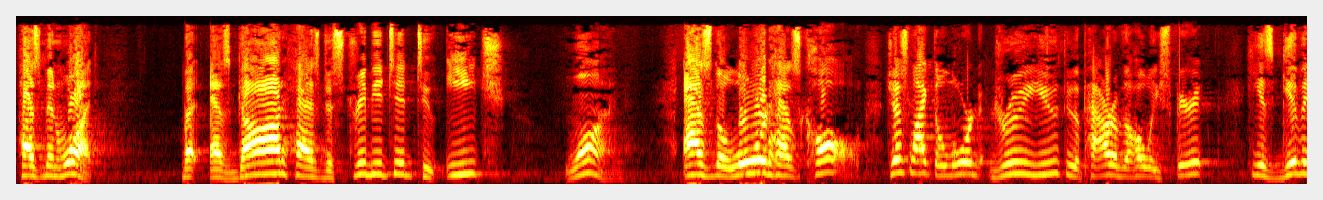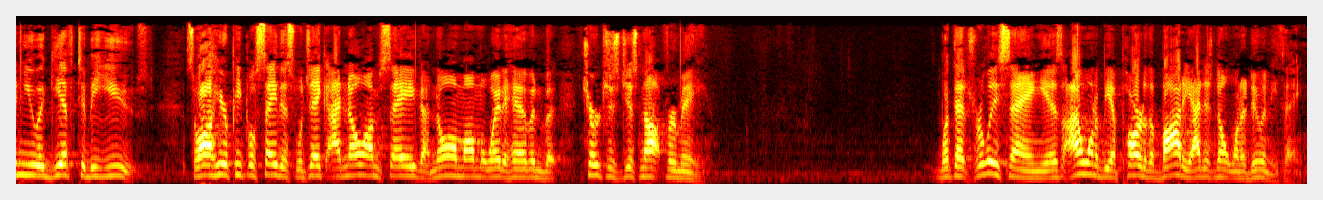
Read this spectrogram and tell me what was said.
has been what? But as God has distributed to each one, as the Lord has called. Just like the Lord drew you through the power of the Holy Spirit, He has given you a gift to be used. So I'll hear people say this, well, Jake, I know I'm saved, I know I'm on my way to heaven, but church is just not for me. What that's really saying is, I want to be a part of the body, I just don't want to do anything.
